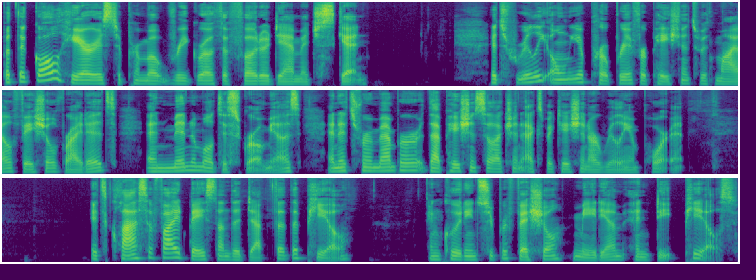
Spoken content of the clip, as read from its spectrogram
But the goal here is to promote regrowth of photo damaged skin. It's really only appropriate for patients with mild facial rhytids and minimal dyschromias, and it's remember that patient selection expectation are really important. It's classified based on the depth of the peel, including superficial, medium, and deep peels.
